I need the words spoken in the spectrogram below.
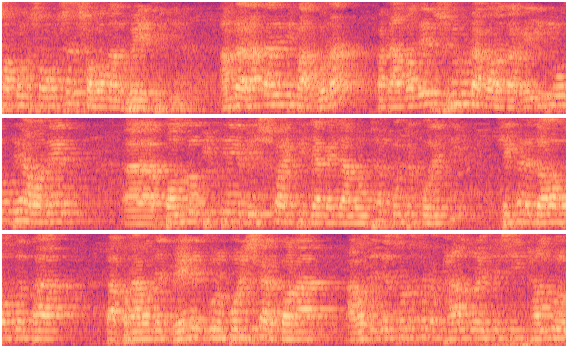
সকল সমস্যার সমাধান হয়েছে কিনা। আমরা রাতারাতি পারব না। বাট আমাদের শুরুটা করা দরকার। ইতিমধ্যে আমাদের পল্লবীতে বেশ কয়েকটি জায়গায় যে আমরা উঠান বৈঠক করেছি, সেখানে জলাবদ্ধতা, তারপরে আমাদের ড্রেনেজগুলো পরিষ্কার করা, আমাদের যে ছোট ছোট খাল রয়েছে, সেই খালগুলো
